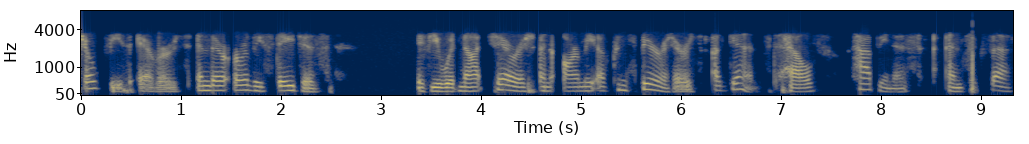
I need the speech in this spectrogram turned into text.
Choke these errors in their early stages if you would not cherish an army of conspirators against health, happiness, and success.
